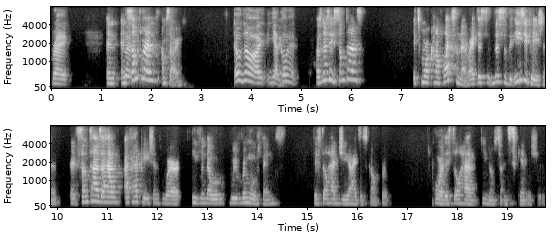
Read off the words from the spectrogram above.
right. and and sometimes i'm sorry oh no i yeah okay. go ahead i was going to say sometimes it's more complex than that right this this is the easy patient right sometimes i have i've had patients where even though we, we removed things they still had gi discomfort or they still had you know certain skin issues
